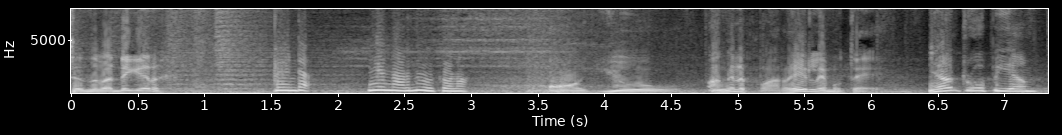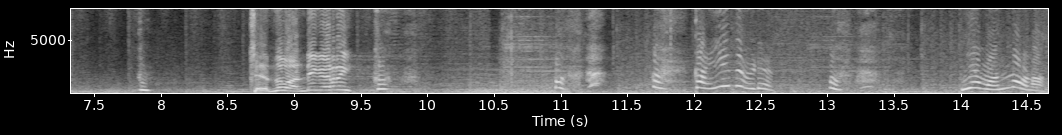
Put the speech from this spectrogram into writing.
ചെന്ന് വണ്ടി കയറ്. വേണ്ട ഞാൻ നടന്നു പോയിക്കോളാം. അയ്യോ അങ്ങനെ പറയില്ലേ മുത്തേ. ഞാൻ ഡ്രോപ്പ് ചെയ്യാം. ചെന്ന് വണ്ടി കയറി. കയ്യെന്ന് വിട്. ഞാൻ വന്നോളാം.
